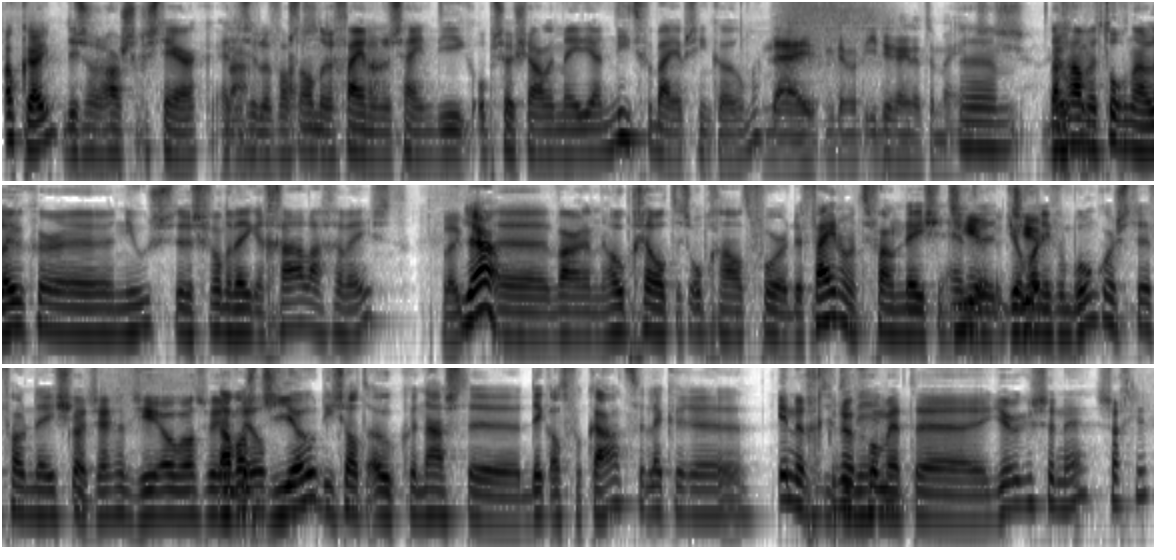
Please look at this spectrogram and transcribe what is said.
Oké. dus dat was hartstikke sterk. En er Nou, zullen vast andere Feyenoorders zijn die ik op sociale media niet voorbij heb zien komen. Nee, ik denk dat iedereen het ermee eens Ehm, is. dan gaan we toch naar leuker nieuws. Er is van de week een gala geweest. Leuk. Ja, eh, waar een hoop geld is opgehaald voor de Feyenoord Foundation en de Giovanni Gio- van Bronckhorst eh, Ik Foundation. kan zeggen, Gio was weer Daar was beeld. Gio, die zat ook naast de Dick Advocaat. Lekker, eh, In een dineren. met eh Jurgensen, hè? Zag je het?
